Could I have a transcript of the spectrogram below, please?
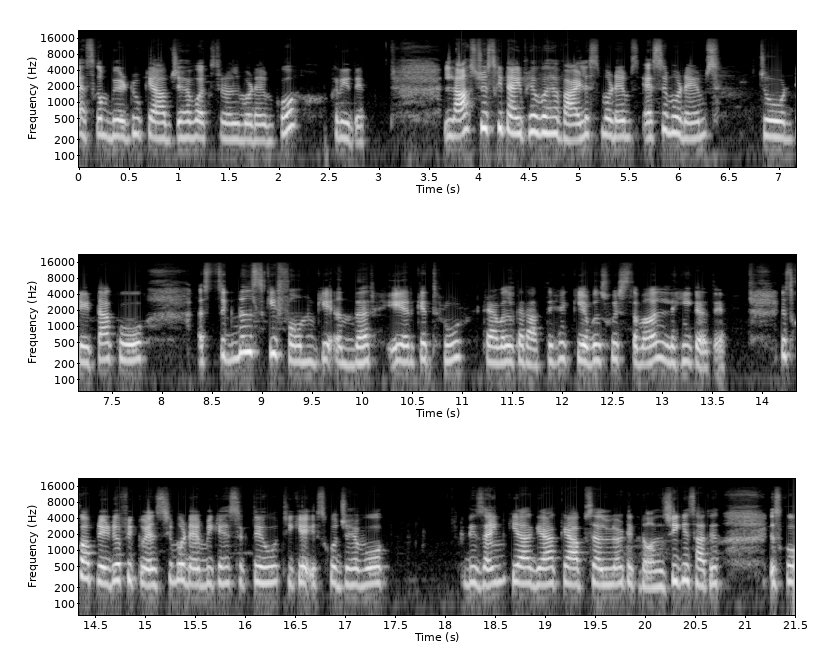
एज़ कंपेयर टू कि आप जो है वो एक्सटर्नल मॉडेम को खरीदें। लास्ट जो इसकी टाइप है वो है वायरलेस मोडेम्स ऐसे मोडेम्स जो डेटा को सिग्नल्स की फॉर्म के अंदर एयर के थ्रू ट्रैवल कराते हैं केबल्स को इस्तेमाल नहीं करते इसको आप रेडियो फ्रिक्वेंसी मोडेम भी कह सकते हो ठीक है इसको जो है वो डिज़ाइन किया गया कि आप सेलुलर टेक्नोलॉजी के साथ इसको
